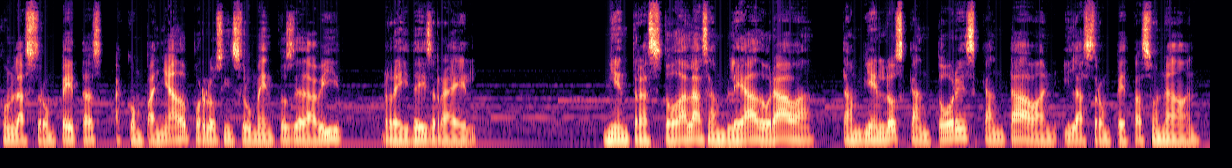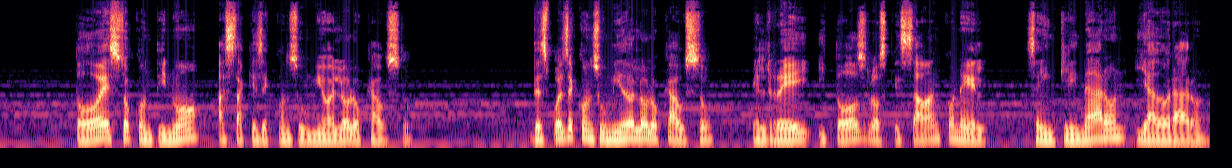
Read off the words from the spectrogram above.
con las trompetas, acompañado por los instrumentos de David, rey de Israel. Mientras toda la asamblea adoraba, también los cantores cantaban y las trompetas sonaban. Todo esto continuó hasta que se consumió el holocausto. Después de consumido el holocausto, el rey y todos los que estaban con él se inclinaron y adoraron.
